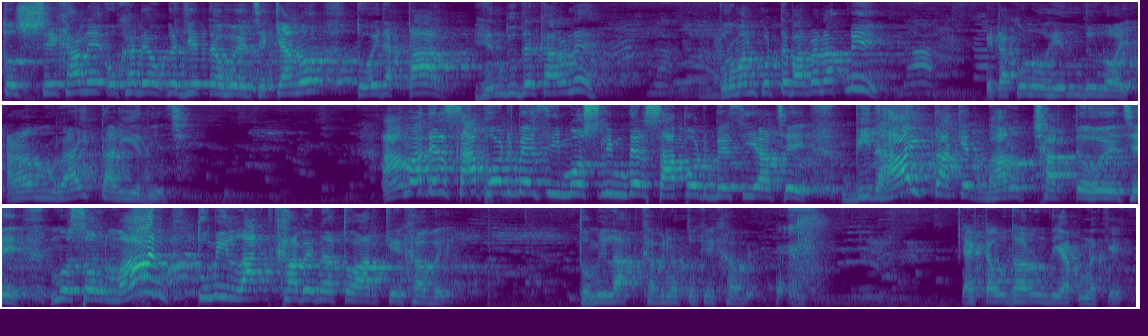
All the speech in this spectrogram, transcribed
তো সেখানে, ওখানে ওকে যেতে হয়েছে। কেন? তো এটা কার? হিন্দুদের কারণে? প্রমাণ করতে পারবেন আপনি? এটা কোনো হিন্দু নয়, আমরাই তাড়িয়ে দিয়েছি। আমাদের সাপোর্ট বেশি, মুসলিমদের সাপোর্ট বেশি আছে। বিধায় তাকে ভারত ছাড়তে হয়েছে। মুসলমান, তুমি লাত খাবে না তো আর কে খাবে? তুমি লাত খাবে না তো কে খাবে? একটা উদাহরণ দিই আপনাকে।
